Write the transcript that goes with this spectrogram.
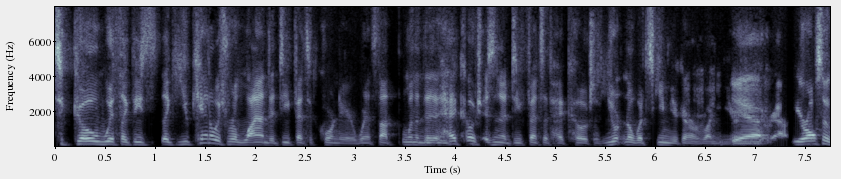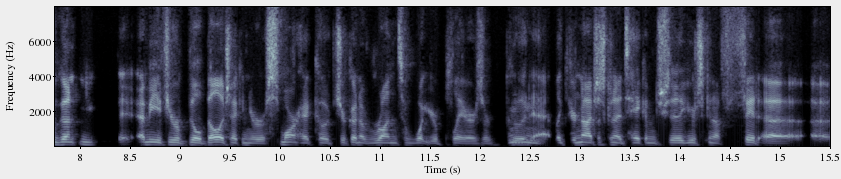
to go with like these like you can't always rely on the defensive coordinator when it's not when the mm-hmm. head coach isn't a defensive head coach. Like, you don't know what scheme you're going to run year, yeah. year out. You're also going to I mean, if you're Bill Belichick and you're a smart head coach, you're going to run to what your players are good mm-hmm. at. Like you're not just going to take them. You're just going to fit a, a,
